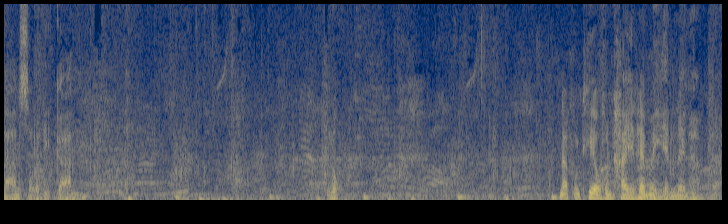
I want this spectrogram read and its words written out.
ร้านสวัสดิการลก นักท่องเที่ยวคนไทยแทบไม่เห็นเลยนะครับเนี่ย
